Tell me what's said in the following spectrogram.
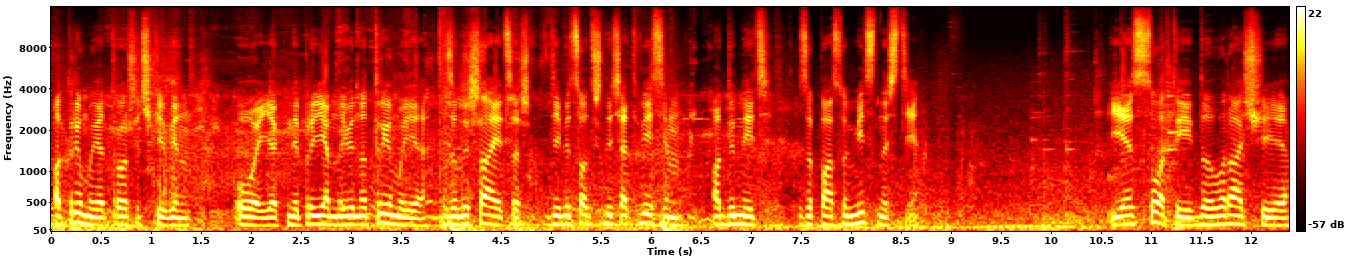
Отримує трошечки він. Ой, як неприємно він отримує. Залишається 968 одиниць запасу міцності. Є сотий доворачує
